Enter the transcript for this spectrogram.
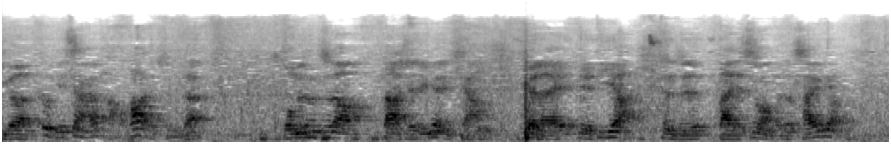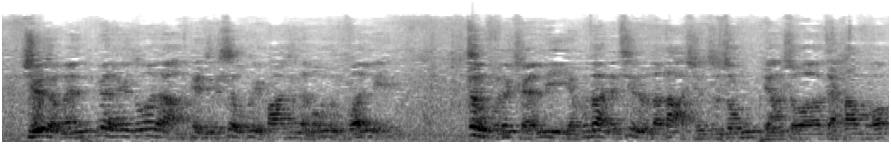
一个特别象牙塔化的存在。我们都知道，大学的院墙越来越低啊，甚至大家希望把它拆掉。学者们越来越多的跟这个社会发生的某种关联，政府的权力也不断的进入到大学之中。比方说，在哈佛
